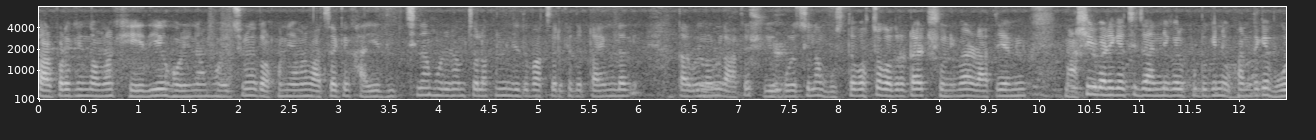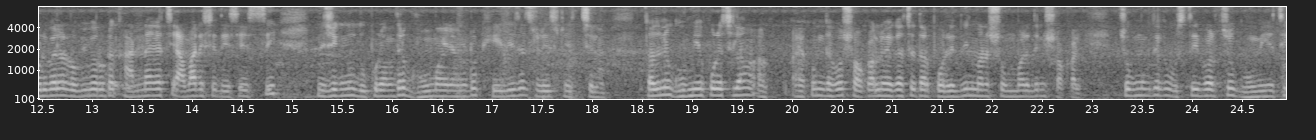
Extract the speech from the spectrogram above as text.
তারপরে কিন্তু আমরা খেয়ে দিয়ে হরিনাম হয়েছিল। তখনই আমরা বাচ্চাকে খাইয়ে দিচ্ছিলাম হরিনাম চলাকালীন, যেহেতু বাচ্চার খেতে টাইম লাগে। তারপরে আমি রাতে শুয়ে পড়েছিলাম। বুঝতে পারছ কতটা টাইট শনিবার রাতে আমি মাসির বাড়ি গেছি, জার্নি করে ফুটো কিনে ওখান থেকে ভোরবেলা রবিবার উঠে খান্না গেছি। আবার এসে দেশে এসেছি। দেশে কিন্তু দুপুরে আমাদের ঘুম হয়নি। আমি একটু খেয়ে দিয়ে জাস্ট রেস্ট নিচ্ছিলাম। তার জন্য ঘুমিয়ে পড়েছিলাম। এখন দেখো সকাল হয়ে গেছে, তার পরের দিন মানে সোমবারের দিন সকাল। চোখ মুখ দেখে বুঝতেই পারছ, ঘুমিয়েছি,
